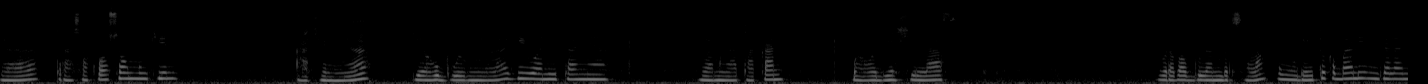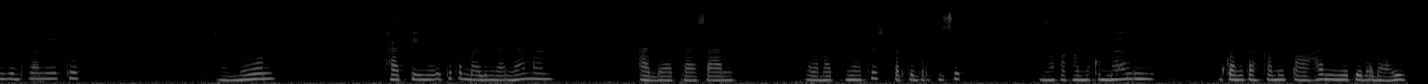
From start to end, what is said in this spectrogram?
Ya, terasa kosong mungkin. Akhirnya, dia hubungi lagi wanitanya. Dia mengatakan bahwa dia hilaf. Beberapa bulan berselang, pemuda itu kembali menjalani hubungan itu. Namun, hatinya itu kembali gak nyaman. Ada perasaan dalam hatinya itu seperti berbisik, mengapa kamu kembali? Bukankah kamu paham ini tidak baik?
